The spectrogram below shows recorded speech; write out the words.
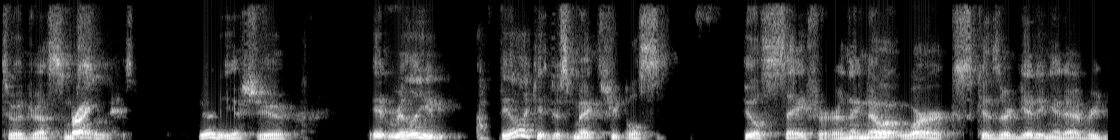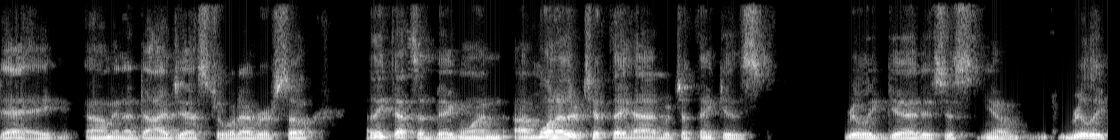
to address some Right. security issue it really i feel like it just makes people feel safer and they know it works because they're getting it every day um, in a digest or whatever so i think that's a big one. Um, one other tip they had which i think is really good is just you know really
